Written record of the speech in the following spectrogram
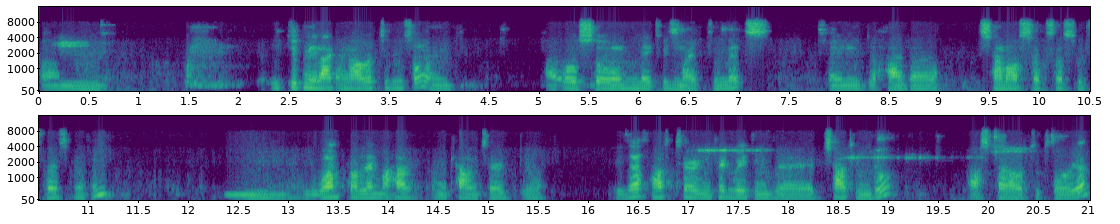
Um, it took me like an hour to do so, and I also met with my teammates and had a somehow successful first meeting. Mm, one problem I have encountered uh, is that after integrating the chat window as our tutorial,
